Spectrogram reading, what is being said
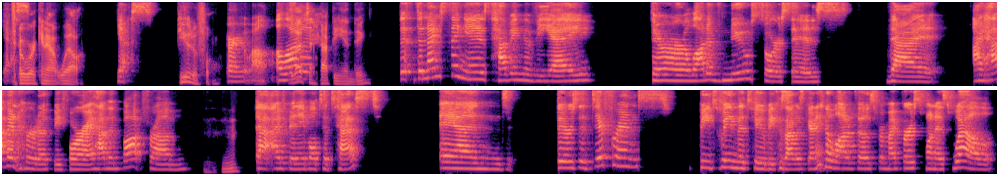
yes. they're working out well. Yes. Beautiful. Very well. A lot well, that's of, a happy ending. The, the nice thing is having the VA, there are a lot of new sources that I haven't heard of before, I haven't bought from mm-hmm. that I've been able to test. And there's a difference between the two because I was getting a lot of those from my first one as well.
